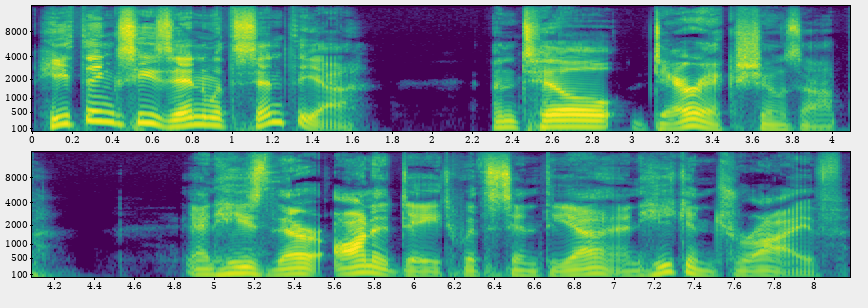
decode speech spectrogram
He thinks he's in with Cynthia until Derek shows up. And he's there on a date with Cynthia and he can drive.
